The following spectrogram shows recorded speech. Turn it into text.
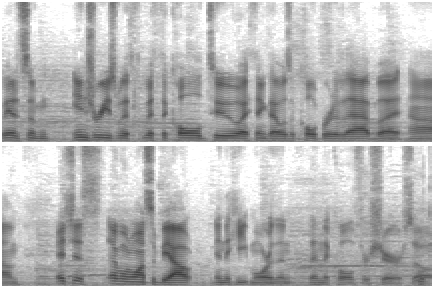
we had some injuries with with the cold too. I think that was a culprit of that. But um, it's just everyone wants to be out in the heat more than than the cold for sure. So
